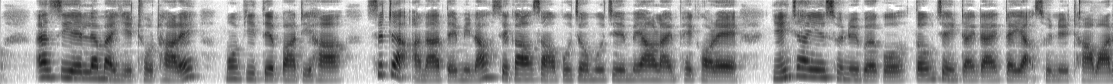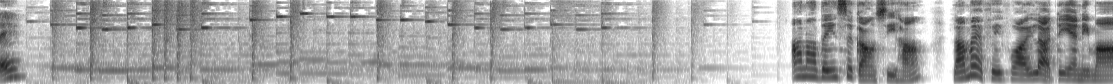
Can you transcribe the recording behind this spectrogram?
NCA လက်မှတ်ရေးထိုးထားတဲ့မွန်ပြည်သစ်ပါတီဟာစစ်တပ်အာဏာသိမ်းပြီးနောက်စစ်ကောင်ဆောင်ပူကြုံမှုချင်းမရောက်လိုက်ဖိတ်ခေါ်တဲ့ငင်းချရေးဆွေးနွေးပွဲကို၃ချိန်တိုင်တိုင်တက်ရောက်ဆွေးနွေးထားပါတယ်။ အာနာသိန်းစစ်ကောင်စီဟာလာမယ့်ဖေဖော်ဝါရီလ၁ရက်နေ့မှာ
